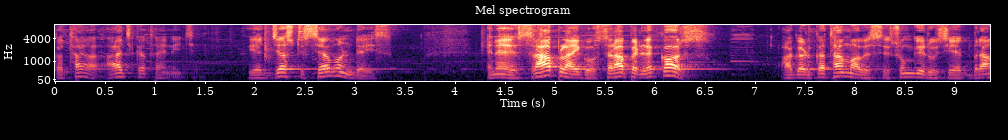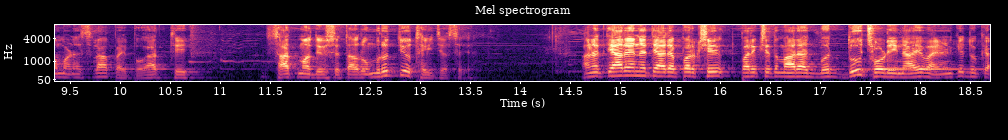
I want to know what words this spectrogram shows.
કથા, આ જ કથા એની છે એ જસ્ટ સેવન ડેઝ એને શ્રાપ લાગ્યો. શ્રાપ એટલે કર્સ આગળ કથામાં આવે છે, શૃંગી ઋષિ એક બ્રાહ્મણે શ્રાપ આપ્યો. આજથી સાતમા દિવસે તારું મૃત્યુ થઈ જશે. અને ત્યારે ને ત્યારે પરીક્ષિત પરીક્ષિત મહારાજ બધું છોડીને આવ્યા. એણે કીધું કે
